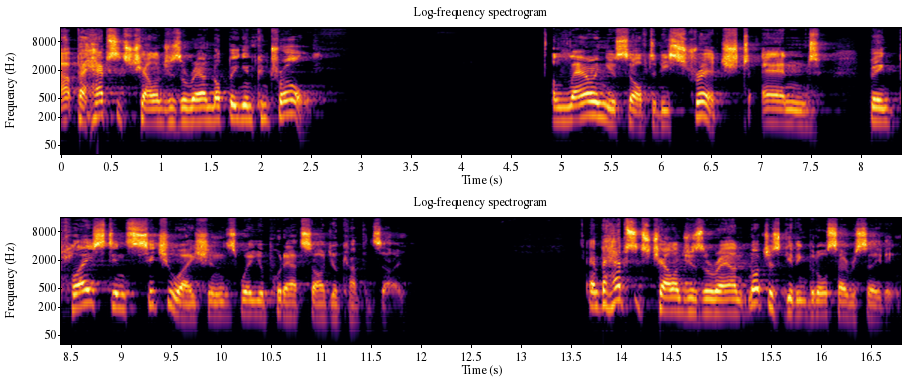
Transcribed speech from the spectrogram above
Uh, perhaps it's challenges around not being in control, allowing yourself to be stretched and being placed in situations where you're put outside your comfort zone. And perhaps it's challenges around not just giving, but also receiving.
